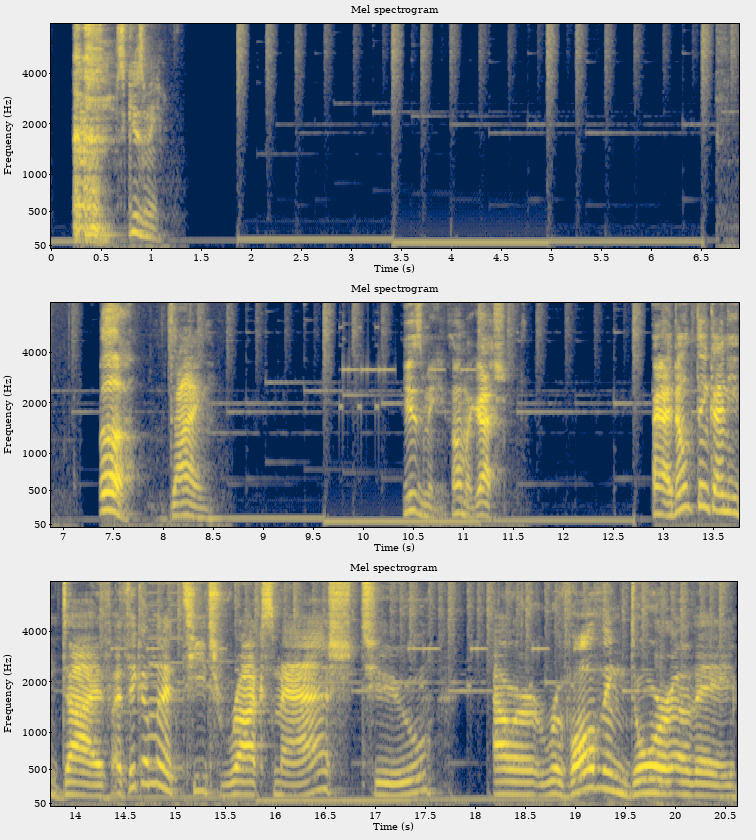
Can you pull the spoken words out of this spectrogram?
excuse me. Ugh, dying. Excuse me. Oh my gosh. I don't think I need dive. I think I'm going to teach rock smash to our revolving door of a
